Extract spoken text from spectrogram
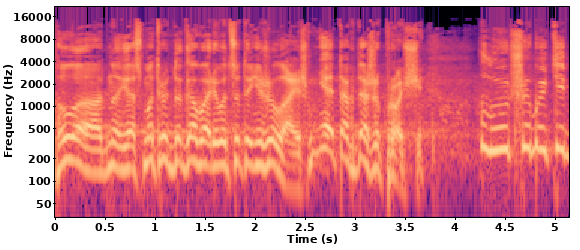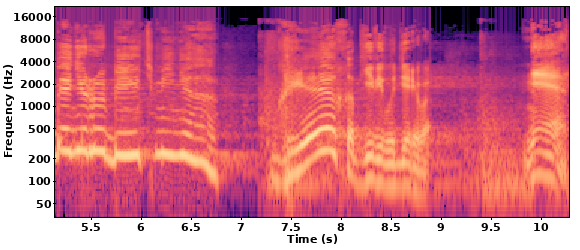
«Ладно, я смотрю, договариваться ты не желаешь. Мне так даже проще». «Лучше бы тебе не рубить меня». «Грех!» — объявило дерево. «Нет,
